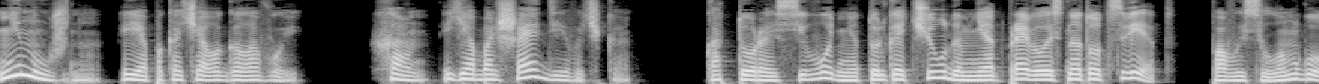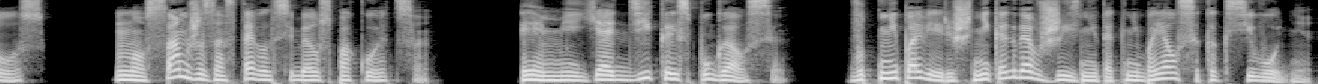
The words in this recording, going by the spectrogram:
Не нужно, я покачала головой. Хан, я большая девочка, которая сегодня только чудом не отправилась на тот свет, повысил он голос. Но сам же заставил себя успокоиться. Эмми, я дико испугался. Вот не поверишь, никогда в жизни так не боялся, как сегодня.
